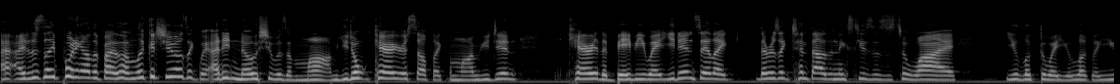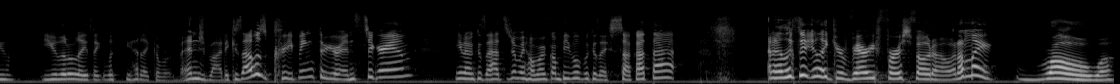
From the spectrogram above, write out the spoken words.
I, I just like pointing out the fact. I'm look at you. I was like, wait, I didn't know she was a mom. You don't carry yourself like a mom. You didn't carry the baby weight. You didn't say like there was like ten thousand excuses as to why you look the way you look. Like you, you literally like look you had like a revenge body because I was creeping through your Instagram, you know, because I had to do my homework on people because I suck at that. And I looked at you like your very first photo, and I'm like, bro.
